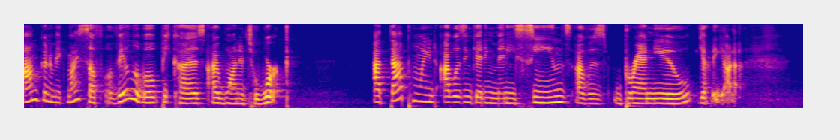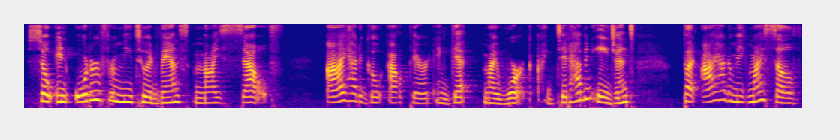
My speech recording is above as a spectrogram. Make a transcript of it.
I'm going to make myself available because I wanted to work. At that point, I wasn't getting many scenes. I was brand new, yada, yada. So, in order for me to advance myself, I had to go out there and get my work. I did have an agent, but I had to make myself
